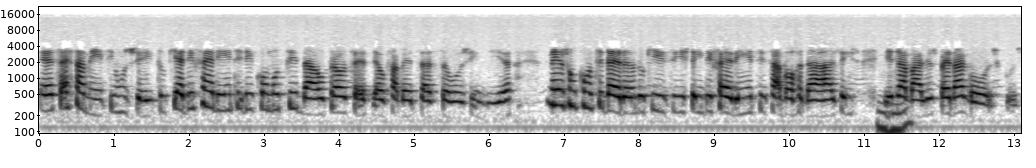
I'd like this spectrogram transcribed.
é certamente um jeito que é diferente de como se dá o processo de alfabetização hoje em dia mesmo considerando que existem diferentes abordagens uhum. e trabalhos pedagógicos.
